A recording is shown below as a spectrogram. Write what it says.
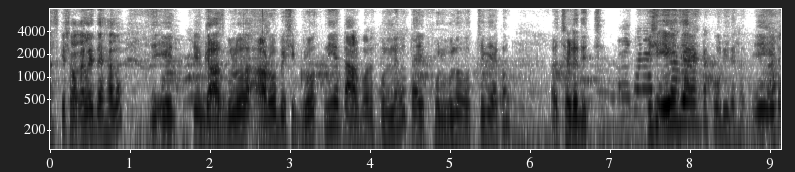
আজকে সকালে দেখাল যে এর গাছগুলো আরও বেশি গ্রোথ নিয়ে তারপরে ফুল নেবে তাই ফুলগুলো হচ্ছে গিয়ে এখন ছেড়ে দিচ্ছে। পিসি এই যে একটা কলি দেখা এই এটা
